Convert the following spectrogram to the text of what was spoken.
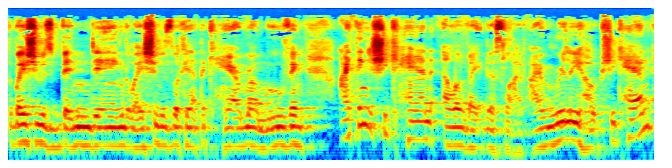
the way she was bending, the way she was looking at the camera, moving. I think she can elevate this live. I really hope she can.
